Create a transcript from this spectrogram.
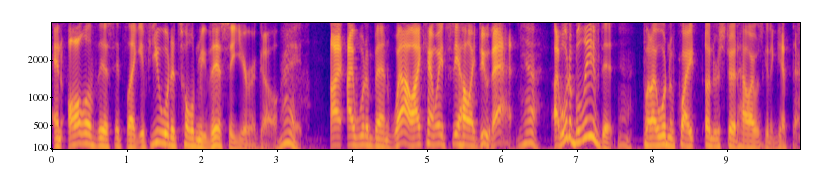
and all of this. It's like if you would have told me this a year ago, Right. I, I would have been, wow, I can't wait to see how I do that. Yeah. I would have believed it, but I wouldn't have quite understood how I was going to get there.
